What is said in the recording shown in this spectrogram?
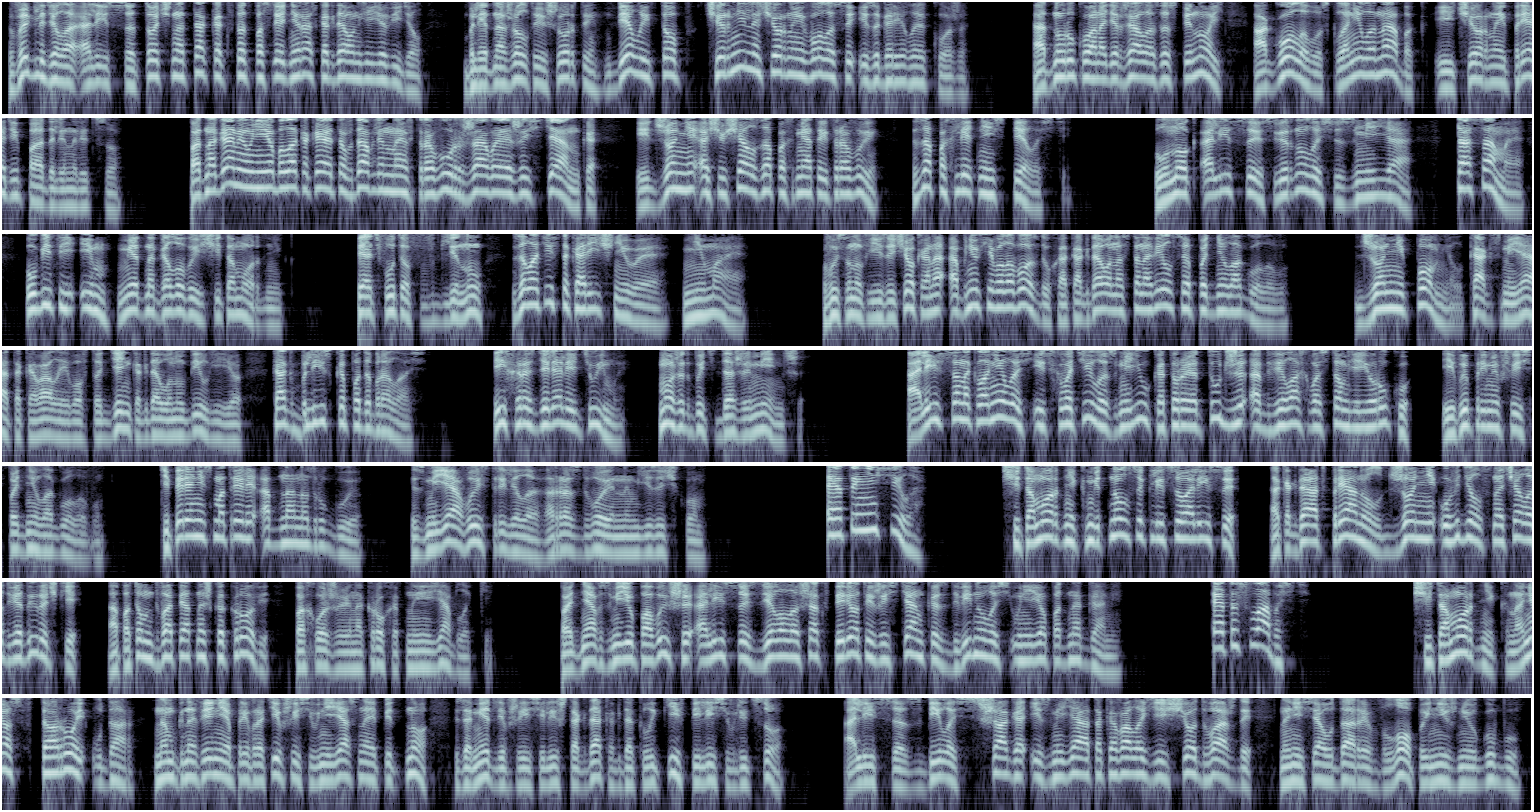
Выглядела Алиса точно так, как в тот последний раз, когда он ее видел. Бледно-желтые шорты, белый топ, чернильно-черные волосы и загорелая кожа. Одну руку она держала за спиной, а голову склонила на бок, и черные пряди падали на лицо. Под ногами у нее была какая-то вдавленная в траву ржавая жестянка, и Джонни ощущал запах мятой травы, запах летней спелости. У ног Алисы свернулась змея, Та самая, убитый им медноголовый щитомордник. Пять футов в длину, золотисто-коричневая, немая. Высунув язычок, она обнюхивала воздух, а когда он остановился, подняла голову. Джонни помнил, как змея атаковала его в тот день, когда он убил ее, как близко подобралась. Их разделяли тюймы, может быть, даже меньше. Алиса наклонилась и схватила змею, которая тут же обвела хвостом ее руку и, выпрямившись, подняла голову. Теперь они смотрели одна на другую. Змея выстрелила раздвоенным язычком. «Это не сила!» Щитомордник метнулся к лицу Алисы, а когда отпрянул, Джонни увидел сначала две дырочки, а потом два пятнышка крови, похожие на крохотные яблоки. Подняв змею повыше, Алиса сделала шаг вперед, и жестянка сдвинулась у нее под ногами. «Это слабость!» Щитомордник нанес второй удар, на мгновение превратившись в неясное пятно, замедлившееся лишь тогда, когда клыки впились в лицо. Алиса сбилась с шага, и змея атаковала еще дважды, нанеся удары в лоб и нижнюю губу.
